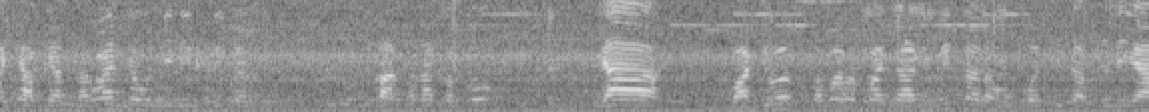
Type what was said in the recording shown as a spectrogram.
अशी आपल्या सर्वांच्या वतीने खरी तर प्रार्थना करतो. या वाढदिवस समारंभाच्या निमित्तानं उपस्थित असलेले या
